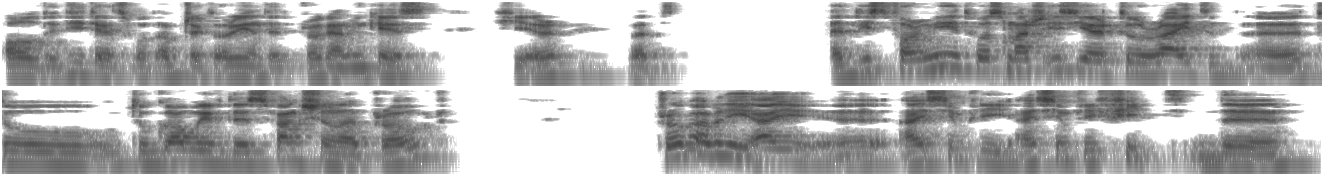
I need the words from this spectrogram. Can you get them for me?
all the details what object oriented programming is here, but at least for me, it was much easier to write uh, to to go with this functional approach. Probably, I uh, I simply I simply fit the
